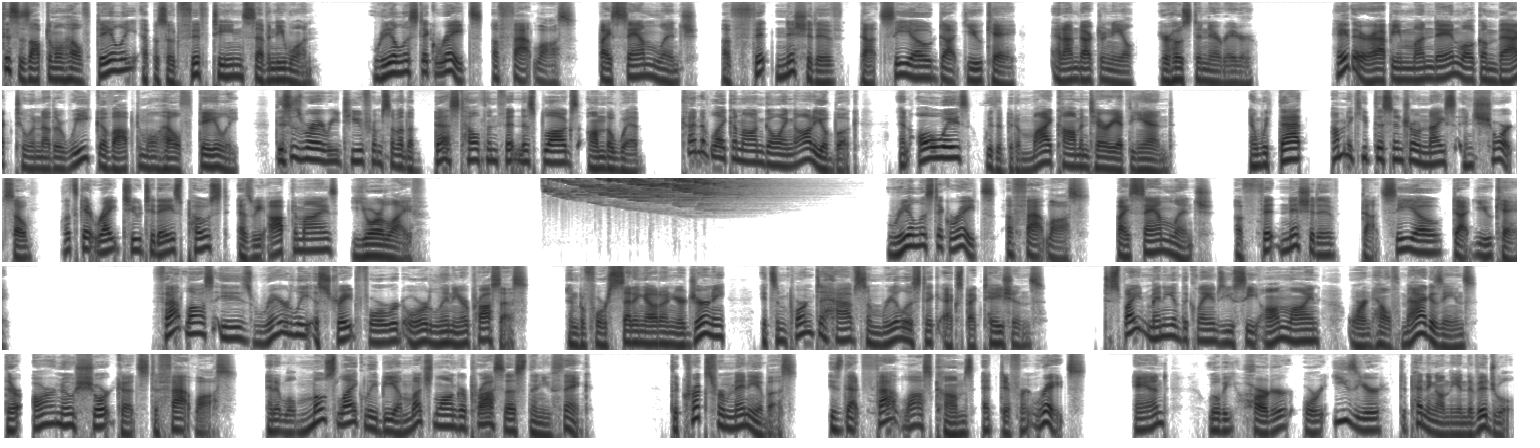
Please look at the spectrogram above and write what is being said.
This is Optimal Health Daily, episode 1571 Realistic Rates of Fat Loss by Sam Lynch of fitnitiative.co.uk. And I'm Dr. Neal, your host and narrator. Hey there, happy Monday, and welcome back to another week of Optimal Health Daily. This is where I read to you from some of the best health and fitness blogs on the web, kind of like an ongoing audiobook, and always with a bit of my commentary at the end. And with that, I'm going to keep this intro nice and short, so let's get right to today's post as we optimize your life. Realistic Rates of Fat Loss by Sam Lynch of fitnitiative.co.uk. Fat loss is rarely a straightforward or linear process, and before setting out on your journey, it's important to have some realistic expectations. Despite many of the claims you see online or in health magazines, there are no shortcuts to fat loss, and it will most likely be a much longer process than you think. The crux for many of us is that fat loss comes at different rates and will be harder or easier depending on the individual.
